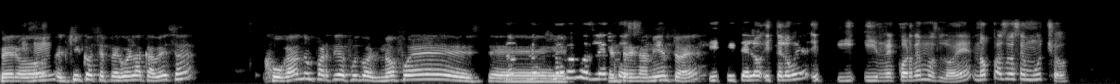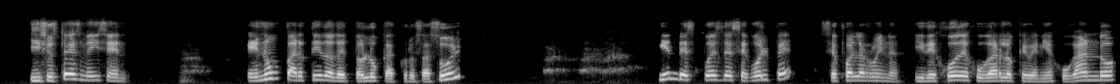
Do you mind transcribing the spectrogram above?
pero el chico se pegó en la cabeza jugando un partido de fútbol. No fue este no, vamos lejos. entrenamiento, ¿eh? Y, te lo, y te lo voy a, y, y, recordémoslo, ¿eh? No pasó hace mucho. Y si ustedes me dicen, en un partido de Toluca Cruz Azul, ¿quién después de ese golpe se fue a la ruina y dejó de jugar lo que venía jugando?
